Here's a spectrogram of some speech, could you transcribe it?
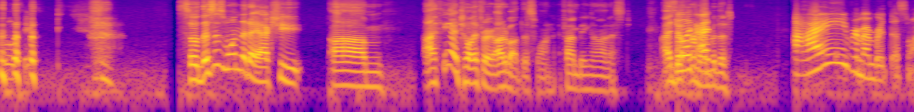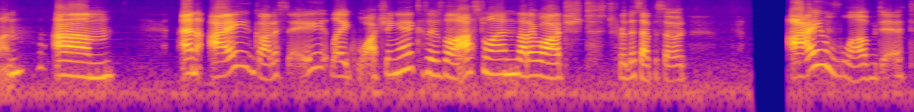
cool too. So this is one that I actually, um, I think I totally forgot about this one. If I'm being honest, I So, don't like, I- remember this. I remembered this one. Um, and I gotta say, like watching it because it was the last one that I watched for this episode. I loved it.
